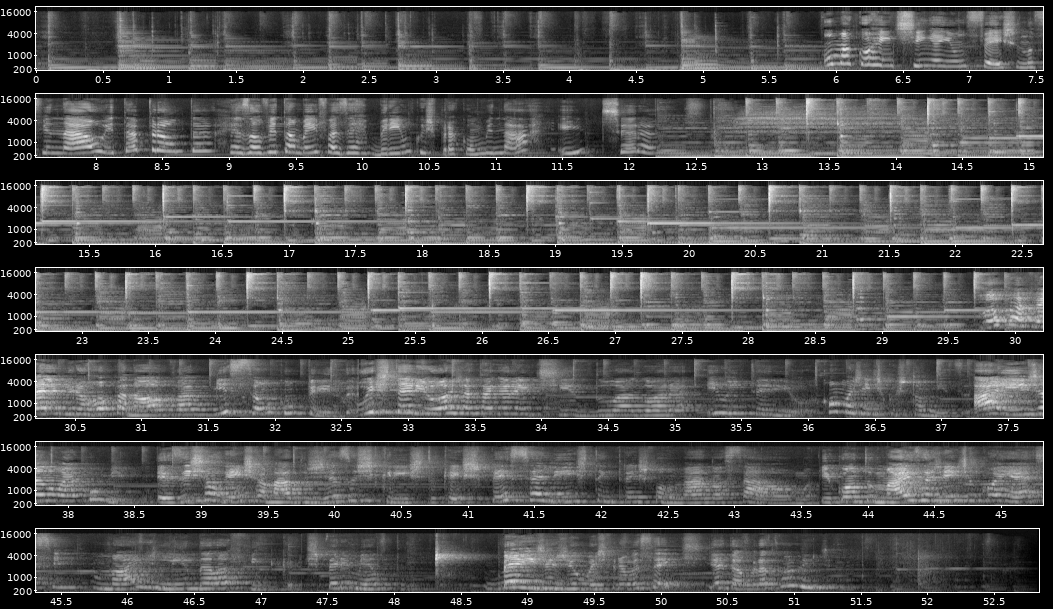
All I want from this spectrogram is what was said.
Correntinha e um fecho no final e tá pronta. Resolvi também fazer brincos para combinar e tcharam! Já não é comigo. Existe alguém chamado Jesus Cristo que é especialista em transformar a nossa alma. E quanto mais a gente o conhece, mais linda ela fica. Experimenta. Beijos, Jubas, pra vocês e até o próximo vídeo.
